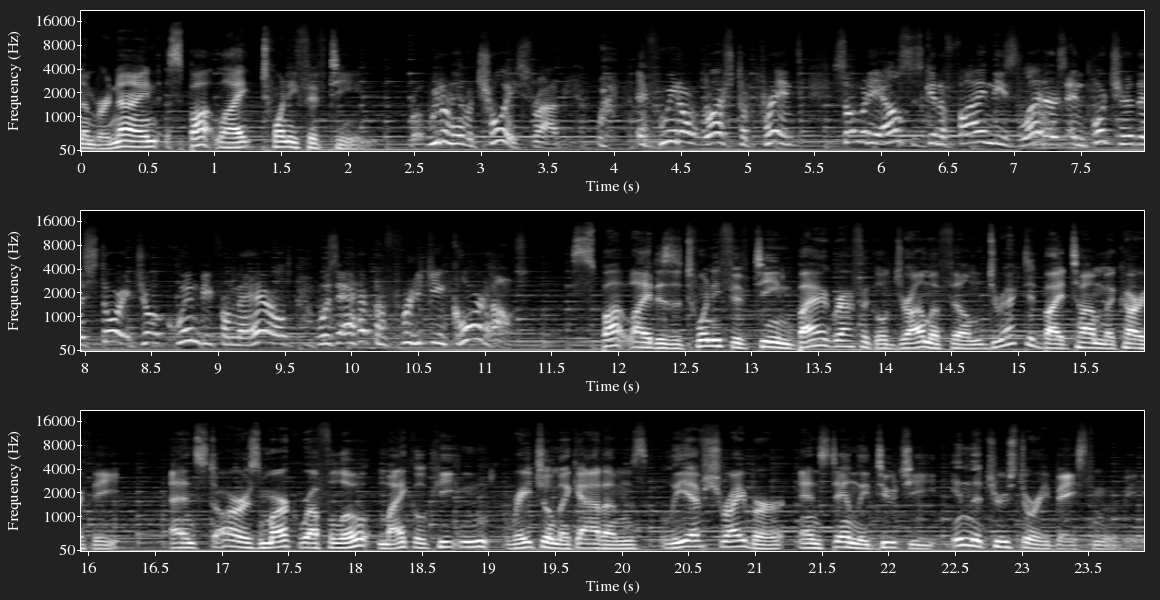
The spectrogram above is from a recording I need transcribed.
Number 9. Spotlight 2015 we don't have a choice, Robbie. If we don't rush to print, somebody else is gonna find these letters and butcher the story. Joe Quimby from the Herald was at the freaking courthouse. Spotlight is a 2015 biographical drama film directed by Tom McCarthy and stars Mark Ruffalo, Michael Keaton, Rachel McAdams, Liev Schreiber, and Stanley Tucci in the true story based movie.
